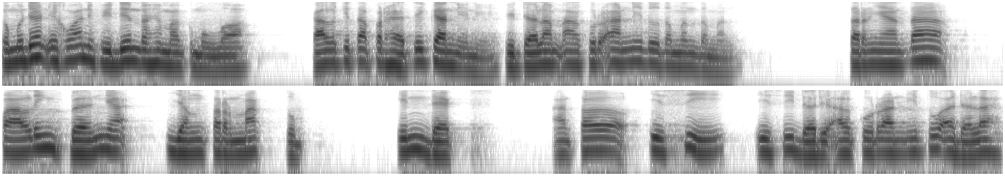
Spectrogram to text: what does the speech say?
Kemudian ikhwan fidin rahimakumullah, kalau kita perhatikan ini di dalam Al-Quran itu teman-teman, ternyata paling banyak yang termaktub indeks atau isi isi dari Al-Quran itu adalah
